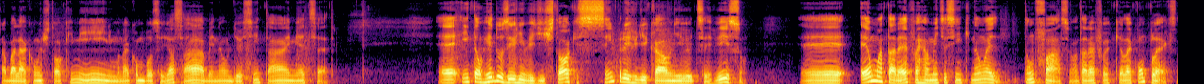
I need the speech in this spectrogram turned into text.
trabalhar com estoque mínimo, né, como vocês já sabem, né, um just in time, etc. É, então, reduzir os níveis de estoque sem prejudicar o nível de serviço é, é uma tarefa realmente assim que não é tão fácil, é uma tarefa que ela é complexa,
